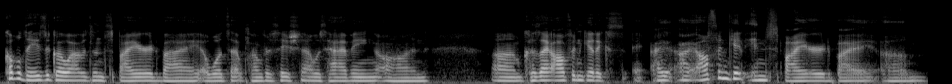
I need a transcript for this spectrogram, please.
a couple days ago I was inspired by a WhatsApp conversation I was having on because um, I often get ex- I, I often get inspired by um,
